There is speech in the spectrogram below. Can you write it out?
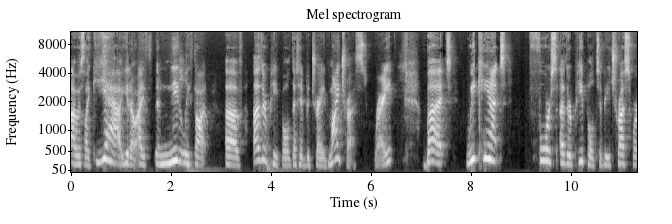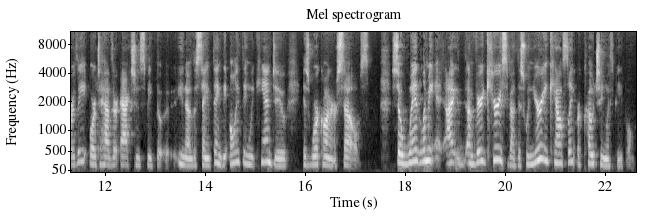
i was like yeah you know i immediately thought of other people that had betrayed my trust right? But we can't force other people to be trustworthy or to have their actions speak the you know the same thing. The only thing we can do is work on ourselves. So when let me I, i'm very curious about this. When you're in counseling or coaching with people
